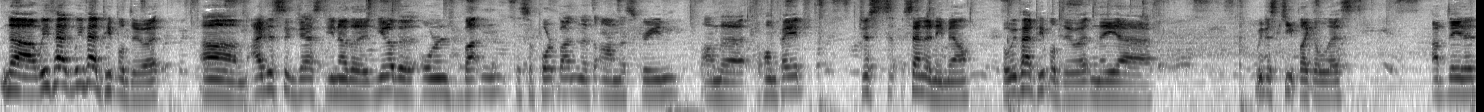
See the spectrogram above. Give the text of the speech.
No, we've had we've had people do it. Um, I just suggest you know the you know the orange button, the support button that's on the screen on the homepage. Just send an email. But we've had people do it, and they uh, we just keep like a list updated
